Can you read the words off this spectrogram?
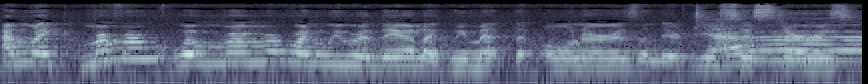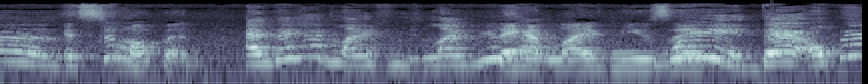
And like remember remember when we were there like we met the owners and their two Yes. sisters. It's still open. And they had live live music. They had live music. Wait, they're open?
